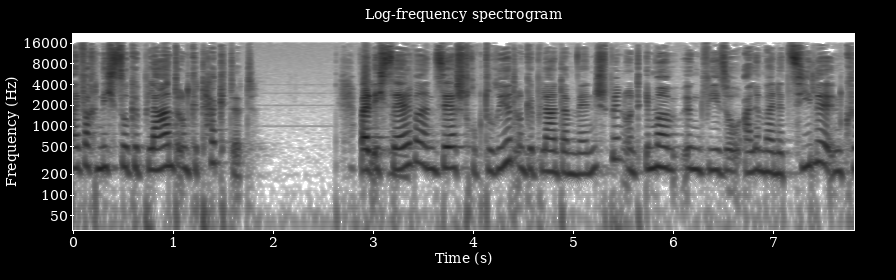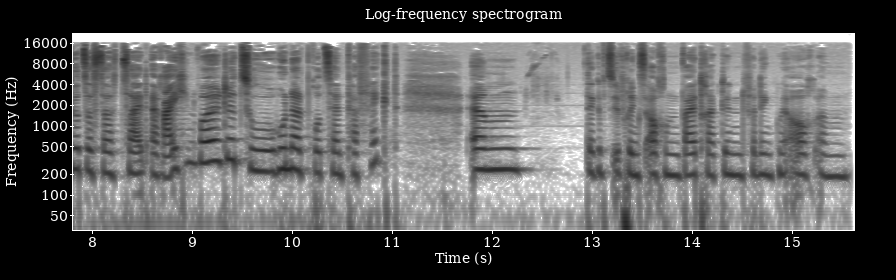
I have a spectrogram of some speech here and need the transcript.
einfach nicht so geplant und getaktet. Weil ich selber ein sehr strukturiert und geplanter Mensch bin und immer irgendwie so alle meine Ziele in kürzester Zeit erreichen wollte, zu 100 Prozent perfekt. Ähm, da gibt's übrigens auch einen Beitrag, den verlinken wir auch ähm,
